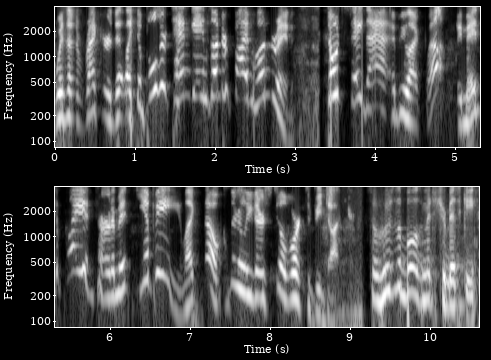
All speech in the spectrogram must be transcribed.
with a record that like the Bulls are ten games under five hundred. Don't say that and be like, "Well, we made the play-in tournament. Yippee!" Like, no, clearly there's still work to be done. So who's the Bulls' Mitch Trubisky?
